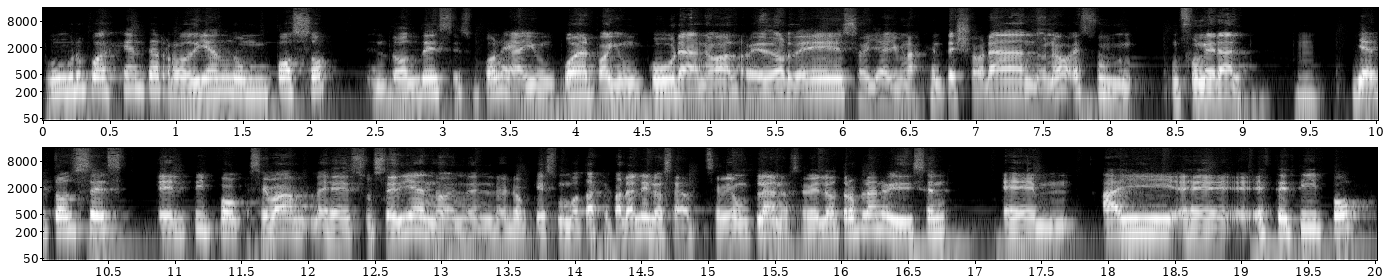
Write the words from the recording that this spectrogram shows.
un grupo de gente rodeando un pozo en donde se supone hay un cuerpo, hay un cura ¿no? alrededor de eso y hay una gente llorando, ¿no? Es un, un funeral. Mm. Y entonces el tipo se va eh, sucediendo en, lo que es un montaje paralelo, o sea, se ve un plano, se ve el otro plano y dicen, eh, hay, eh, este tipo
